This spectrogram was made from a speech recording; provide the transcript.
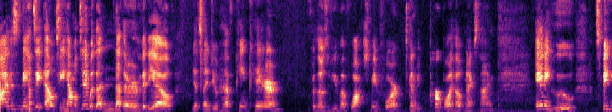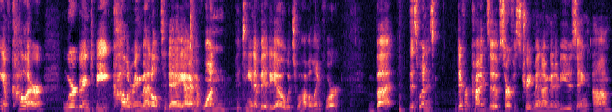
Hi, this is Nancy LT Hamilton with another video. Yes, I do have pink hair. For those of you who have watched me before, it's going to be purple, I hope, next time. Anywho, speaking of color, we're going to be coloring metal today. I have one patina video, which we'll have a link for, but this one is different kinds of surface treatment. I'm going to be using um,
